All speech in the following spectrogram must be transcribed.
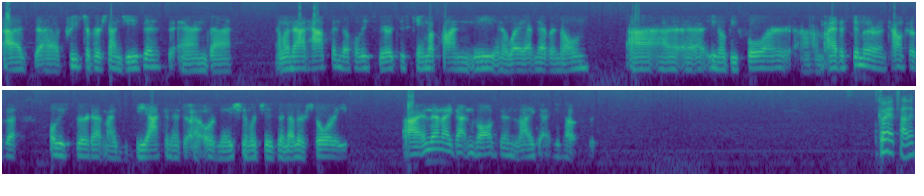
as a priest of her son Jesus and uh, and when that happened, the Holy Spirit just came upon me in a way I've never known uh, uh, you know, before. Um, I had a similar encounter of the Holy Spirit at my diaconate uh, ordination, which is another story. Uh, and then I got involved in like, uh, you know, Go ahead, Father.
